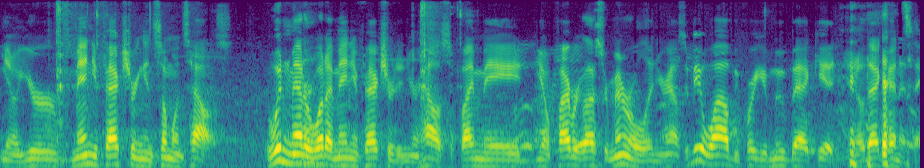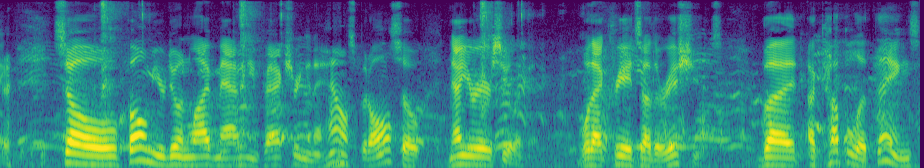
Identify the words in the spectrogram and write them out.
You know, you're manufacturing in someone's house. It wouldn't matter what I manufactured in your house if I made, you know, fiberglass or mineral in your house. It'd be a while before you move back in, you know, that kind of thing. So foam, you're doing live manufacturing in a house, but also now you're air sealing it. Well, that creates other issues. But a couple of things,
